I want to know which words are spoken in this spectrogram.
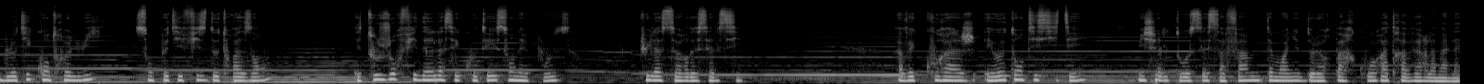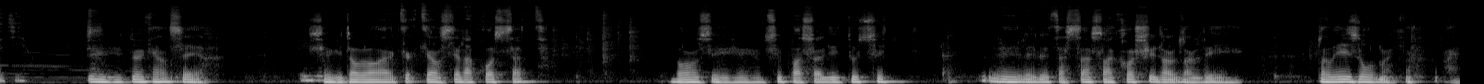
Blotti contre lui, son petit-fils de 3 ans, et toujours fidèle à ses côtés son épouse, puis la sœur de celle-ci. Avec courage et authenticité, Michel Tos et sa femme témoignent de leur parcours à travers la maladie. J'ai eu deux cancers. J'ai eu d'abord un cancer de la prostate. Bon, je ne suis pas soigné tout de suite. Les, les métastases sont accrochées dans, dans, les, dans les os maintenant. Ouais.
